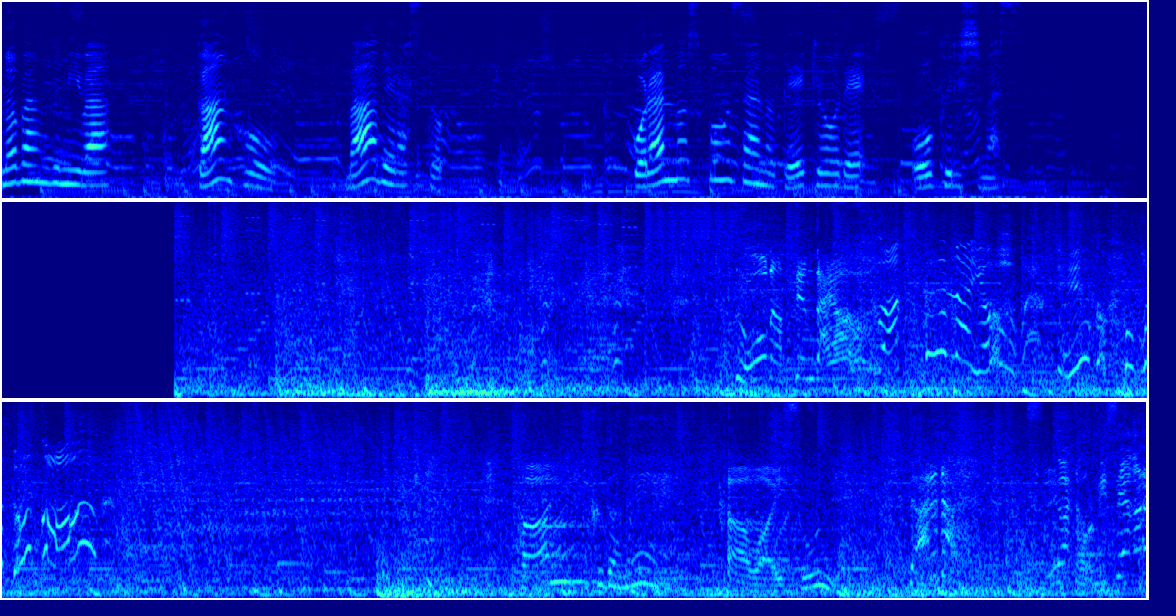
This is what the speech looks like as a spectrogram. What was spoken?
の番組はガンホーマーベラスとご覧のスポンサーの提供でお送りします。どうなってんだよ！わかんないよていうかここどこ？パニックだね。かわいそうに。誰だ！姿を見せやがれ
